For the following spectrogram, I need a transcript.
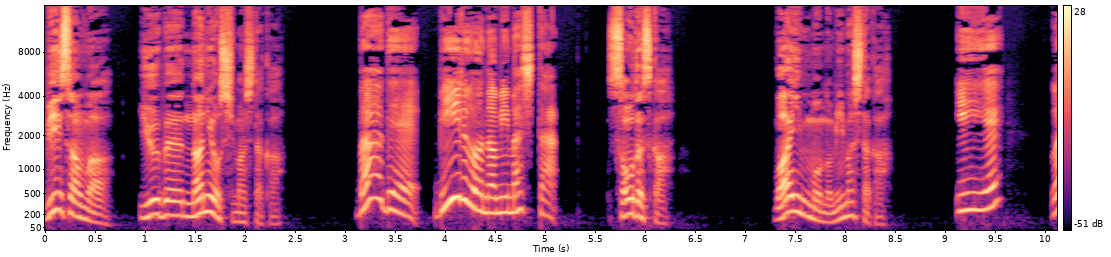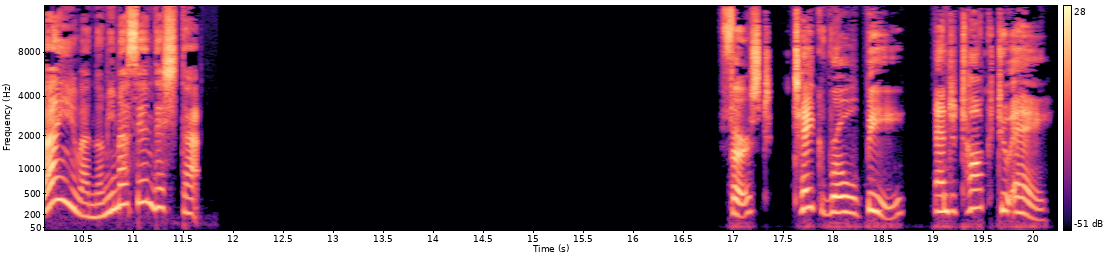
B さんは夕べ何をしましたか？バーでビールを飲みました。そうですか。ワインも飲みましたか？いいえ、ワインは飲みませんでした。First, take role B and talk to A.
